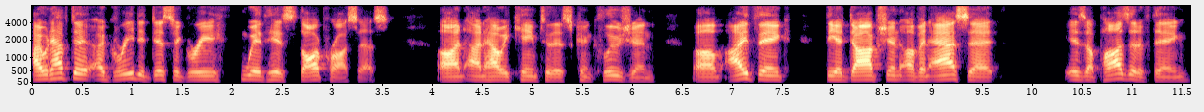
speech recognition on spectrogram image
I would have to agree to disagree with his thought process on, on how he came to this conclusion. Um, I think the adoption of an asset is a positive thing.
